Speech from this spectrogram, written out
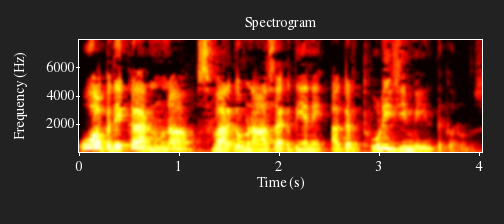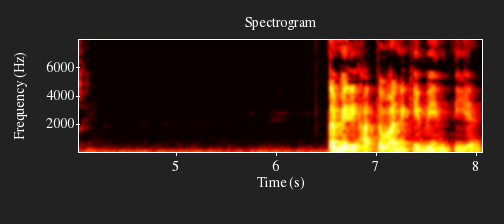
ਉਹ ਆਪਦੇ ਘਰ ਨੂੰ ਨਾ ਸਵਰਗ ਬਣਾ ਸਕਦੀਆਂ ਨੇ, ਅਗਰ ਥੋੜੀ ਜੀ ਮਿਹਨਤ ਕਰੋ ਤੁਸੀਂ। ਤਾਂ ਮੇਰੀ ਹੱਥ ਬੰਨ ਕੇ ਬੇਨਤੀ ਹੈ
